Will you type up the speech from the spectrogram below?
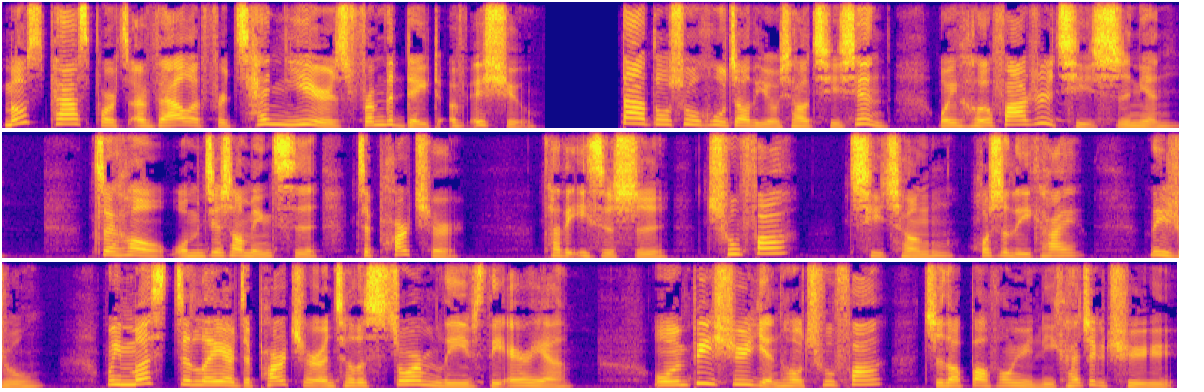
，Most passports are valid for ten years from the date of issue。大多数护照的有效期限为核发日起十年。最后，我们介绍名词 departure，它的意思是出发、启程或是离开。例如 we must delay our departure until the storm leaves the area. 我们必须延后出发，直到暴风雨离开这个区域。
